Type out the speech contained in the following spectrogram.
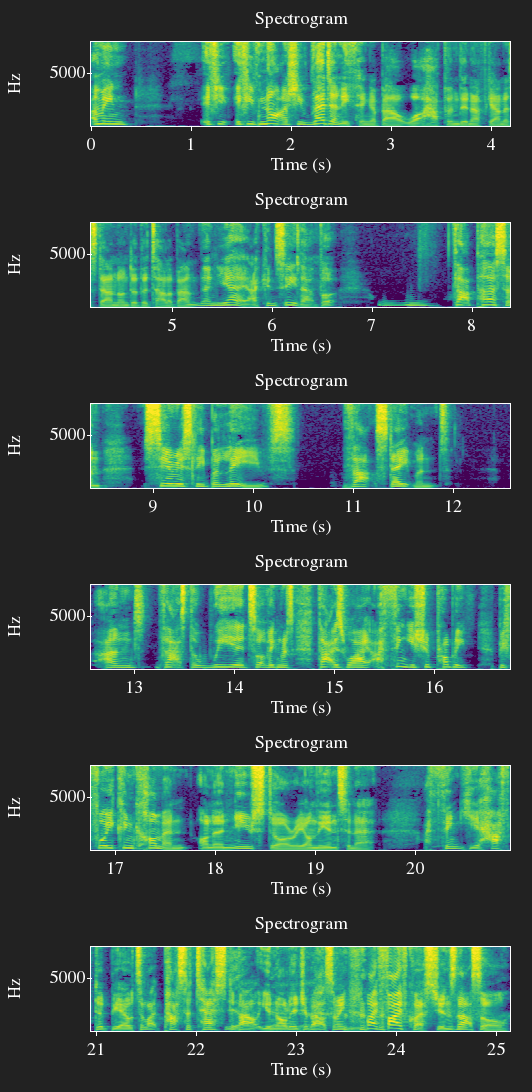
I mean, if you if you've not actually read anything about what happened in Afghanistan under the Taliban, then yeah, I can see that. But that person seriously believes that statement. And that's the weird sort of ignorance. That is why I think you should probably, before you can comment on a news story on the internet, I think you have to be able to like pass a test about your knowledge about something. like five questions, that's all.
